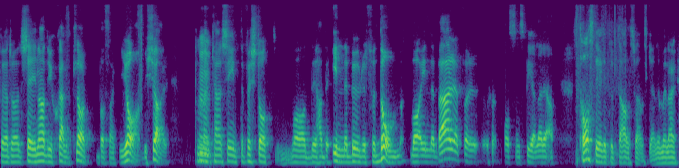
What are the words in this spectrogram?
För jag tror att tjejerna hade ju självklart bara sagt ja, vi kör. Men mm. kanske inte förstått vad det hade inneburit för dem. Vad innebär det för oss som spelare att ta steget upp till Allsvenskan? Jag menar,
